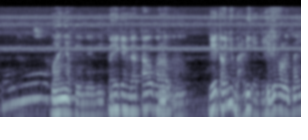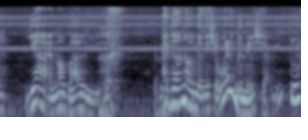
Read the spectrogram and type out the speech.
Oh. banyak yang kayak gitu Banyak yang nggak tahu kalau Mm-mm. Jadi taunya Bali aja. jadi kalau ditanya ya I know Bali but Tapi I don't know Indonesia where Indonesia gitu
